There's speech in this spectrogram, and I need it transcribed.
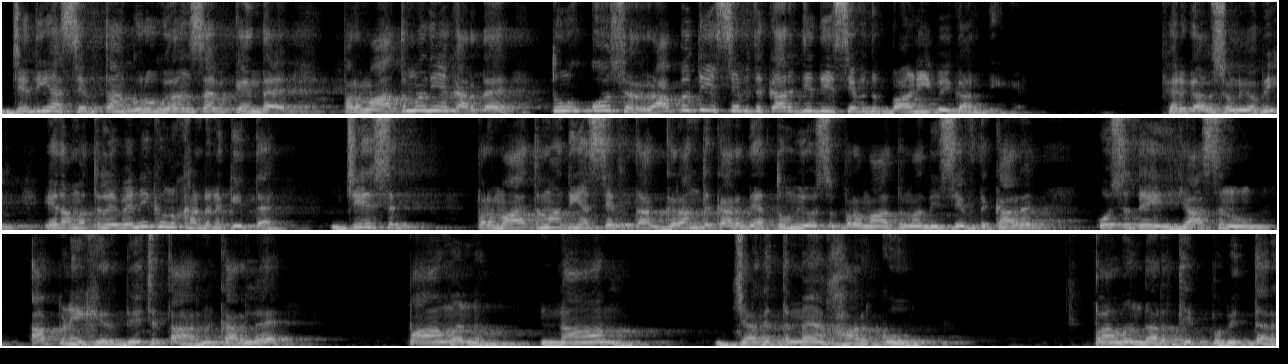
ਜਿਹਦੀਆਂ ਸਿਫਤਾਂ ਗੁਰੂ ਗ੍ਰੰਥ ਸਾਹਿਬ ਕਹਿੰਦਾ ਪਰਮਾਤਮਾ ਦੀਆਂ ਕਰਦਾ ਹੈ, ਤੂੰ ਉਸ ਰੱਬ ਦੀ ਸਿਫਤ ਕਰ, ਜਿਹਦੀ ਸਿਫਤ ਬਾਣੀ ਵੀ ਕਰਦੀ ਹੈ। ਫਿਰ ਗੱਲ ਸੁਣਿਓ ਵੀ, ਇਹਦਾ ਮਤਲਬ ਇਹ ਨਹੀਂ ਕਿ ਉਹਨੂੰ ਖੰਡਨ ਕੀਤਾ ਹੈ। ਜਿਸ ਪਰਮਾਤਮਾ ਦੀਆਂ ਸਿਫਤਾਂ ਗ੍ਰੰਥ ਕਰਦੇ ਆ, ਤੂੰ ਵੀ ਉਸ ਪਰਮਾਤਮਾ ਦੀ ਸਿਫਤ ਕਰ, ਉਸ ਦੇ ਯਸ ਨੂੰ ਆਪਣੇ ਹਿਰਦੇ 'ਚ ਧਾਰਨ ਕਰ ਲੈ। ਪਾਵਨ ਨਾਮ ਜਗਤ ਮੈਂ ਹਰ ਕੋ। ਪਾਵਨ ਦਾ ਅਰਥ ਪਵਿੱਤਰ,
